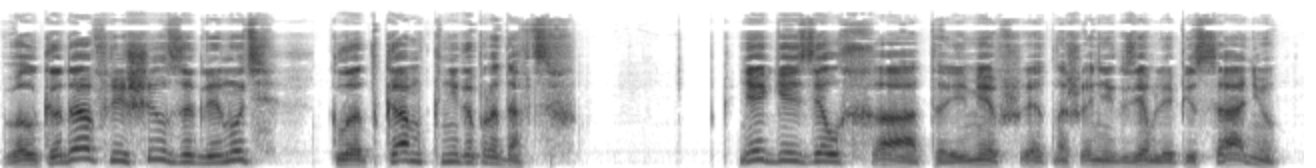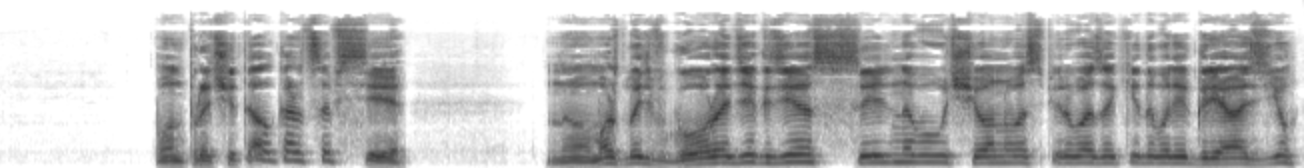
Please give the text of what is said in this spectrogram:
Волкодав решил заглянуть к лоткам книгопродавцев. Книги Зелхата, имевшие отношение к землеписанию, он прочитал, кажется, все. Но, может быть, в городе, где сильного ученого сперва закидывали грязью,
